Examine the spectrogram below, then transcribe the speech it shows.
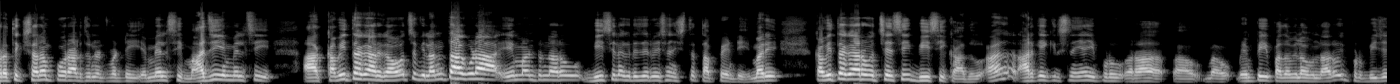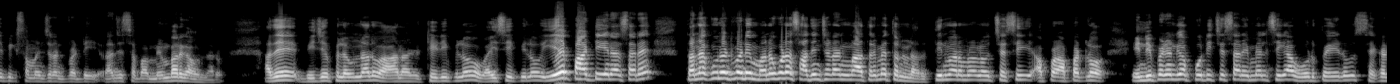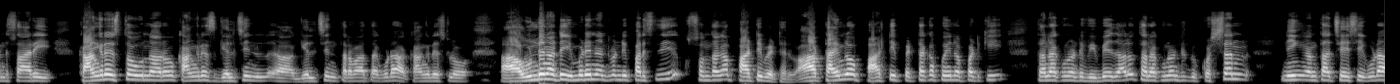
ప్రతి క్షణం పోరాడుతున్నటువంటి ఎమ్మెల్సీ మాజీ ఎమ్మెల్సీ ఆ కవిత గారు కావచ్చు వీళ్ళంతా కూడా ఏమంటున్నారు? బీసీలకు రిజర్వేషన్ ఇస్తే తప్పేంటి? మరి కవిత గారు వచ్చేసి బీసీ కాదు. ఆర్కే కృష్ణయ్య ఇప్పుడు రా ఎంపీ పదవిలో ఉన్నారు. ఇప్పుడు బీజేపీకి సంబంధించినటువంటి రాజ్యసభ మెంబర్గా ఉన్నారు. అదే బీజేపీలో ఉన్నారు. ఆనాడు టీడీపీలో వైసీపీలో ఏ పార్టీ అయినా సరే తనకు ఉన్నటువంటి మనుగడ సాధించడానికి మాత్రమే తనున్నారు. తీర్మానంలో వచ్చేసి అప్ప అప్పట్లో ఇండిపెండెంట్గా పోటీ చేశారు ఎమ్మెల్సీగా. ఓడిపోయారు సెకండ్ సారి కాంగ్రెస్తో ఉన్నారు. కాంగ్రెస్ గెలిచిన గెలిచిన తర్వాత కూడా కాంగ్రెస్లో ఆ, ఉండేనట్టు ఇమ్మడినటువంటి పరిస్థితి సొంతంగా పార్టీ పెట్టారు. ఆ టైంలో పార్టీ పెట్టకపోయినప్పటికీ తనకున్నటువంటి విభేదాలు తనకున్నటువంటి క్వశ్చన్ అంతా చేసి కూడా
